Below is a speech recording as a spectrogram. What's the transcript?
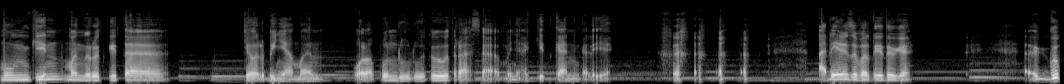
mungkin menurut kita jauh lebih nyaman. Walaupun dulu tuh terasa menyakitkan kali ya. Ada yang seperti itu kah? Gue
